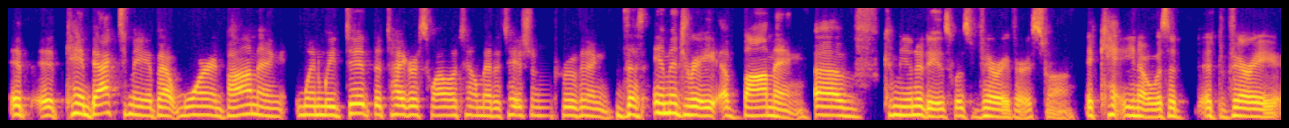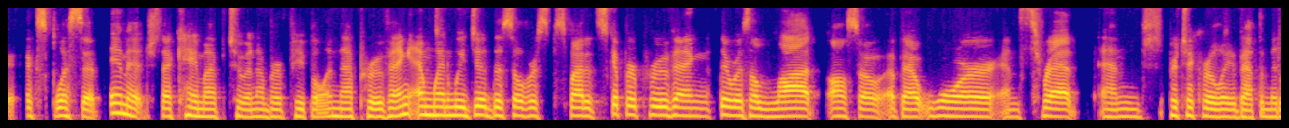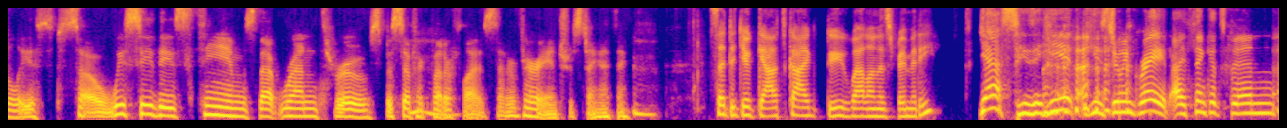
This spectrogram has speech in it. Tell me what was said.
it, it came back to me about war and bombing when we did the tiger swallowtail meditation proving the imagery of bombing of communities was very very strong. It can't you know it was a, a very explicit image that came up to a number of people in that proving. And when we did the silver spotted skipper proving there was a lot also about war and threat and particularly about the Middle East. So we see these themes that run through specific mm. butterflies that are very interesting, I think. Mm. So did your gout guy do well on his remedy? Yes, he, he he's doing great. I think it's been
